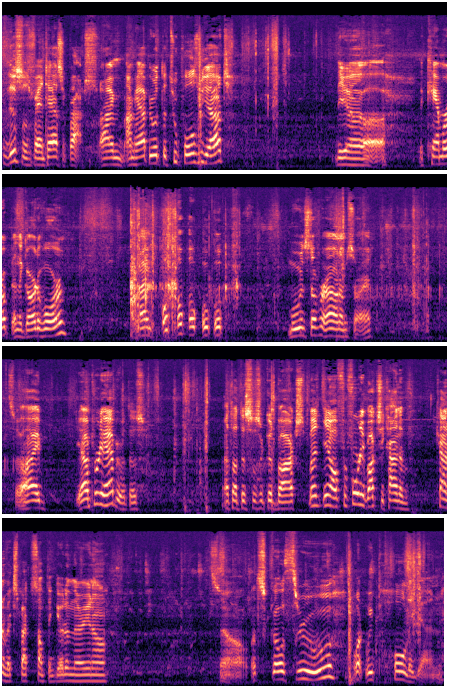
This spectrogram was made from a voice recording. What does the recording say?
this is a fantastic box. I'm I'm happy with the two pulls we got. The uh the Camerupt and the Gardevoir. I'm oh oh oh oh oh moving stuff around, I'm sorry. So I yeah, I'm pretty happy with this. I thought this was a good box. But, you know, for 40 bucks, you kind of kind of expect something good in there, you know. So, let's go through what we pulled again.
